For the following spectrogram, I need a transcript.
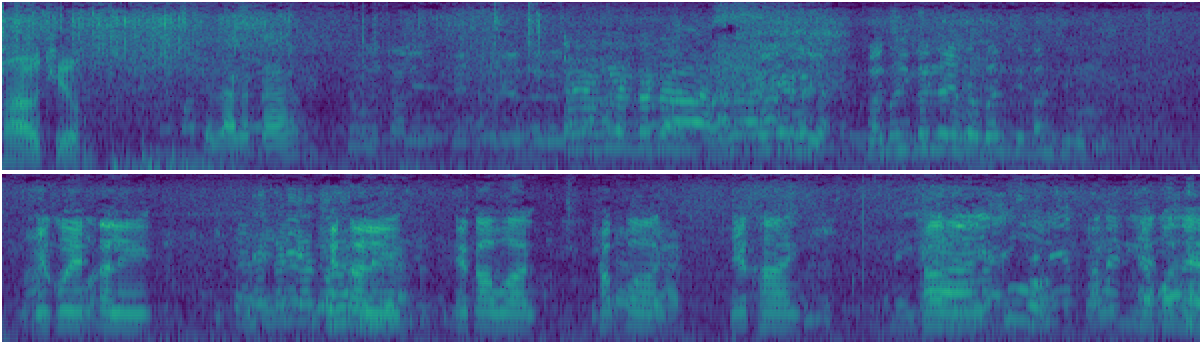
ભાવ થયો. કેટલા કટા બંસી કરી એકો એકતાલીસ છેતાલીસ એકાવન છપ્પન એકાઈ એકોતેર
